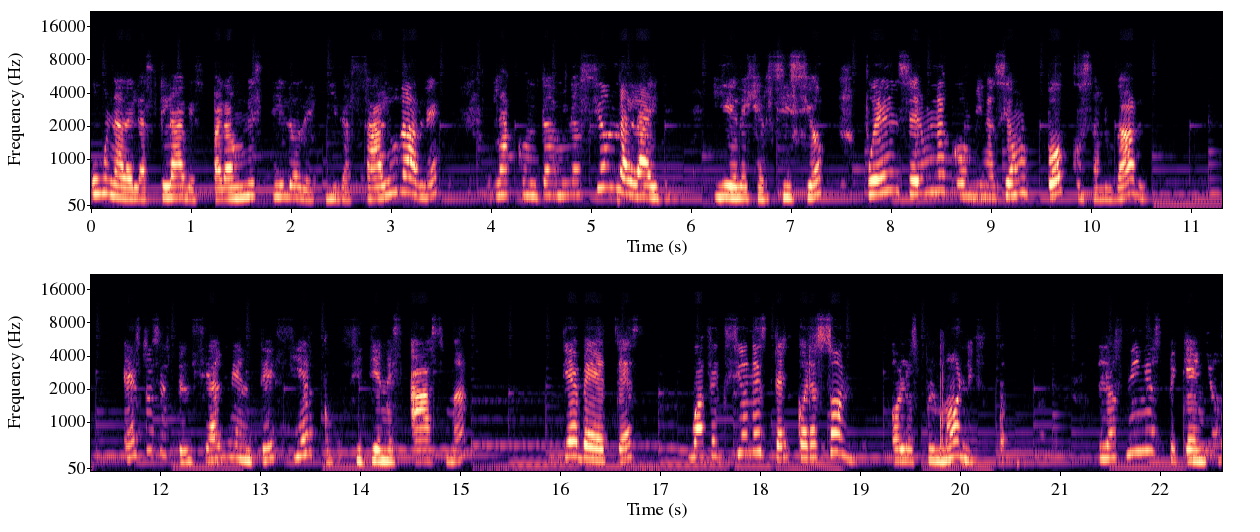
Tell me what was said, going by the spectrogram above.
una de las claves para un estilo de vida saludable, la contaminación del aire y el ejercicio pueden ser una combinación poco saludable. Esto es especialmente cierto si tienes asma, diabetes o afecciones del corazón o los pulmones. Los niños pequeños,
